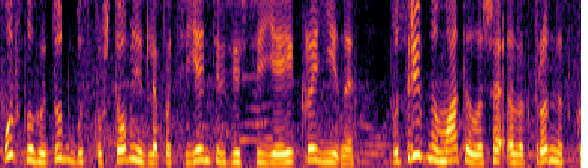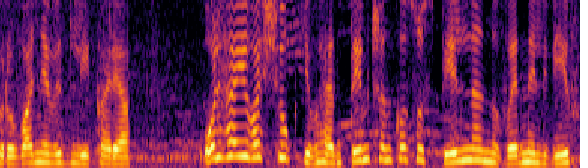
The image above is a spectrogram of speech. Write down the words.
Послуги тут безкоштовні для пацієнтів зі всієї країни. Потрібно мати лише електронне скерування від лікаря. Ольга Іващук, Євген Тимченко, Суспільне, Новини Львів.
